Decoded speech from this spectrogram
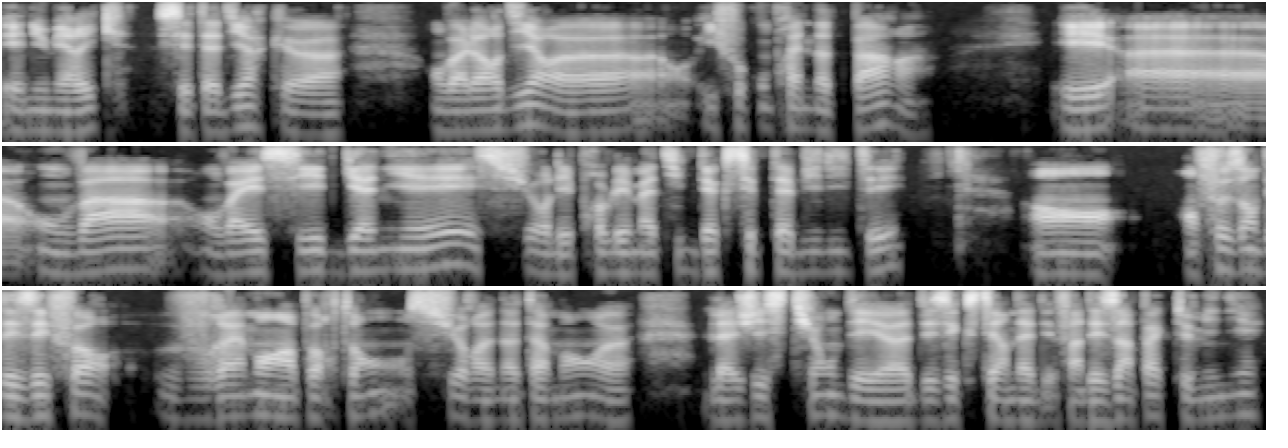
et numérique. C'est-à-dire que on va leur dire, il faut qu'on prenne notre part et euh, on va on va essayer de gagner sur les problématiques d'acceptabilité en, en faisant des efforts vraiment importants sur notamment euh, la gestion des, euh, des externes, enfin des impacts miniers.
